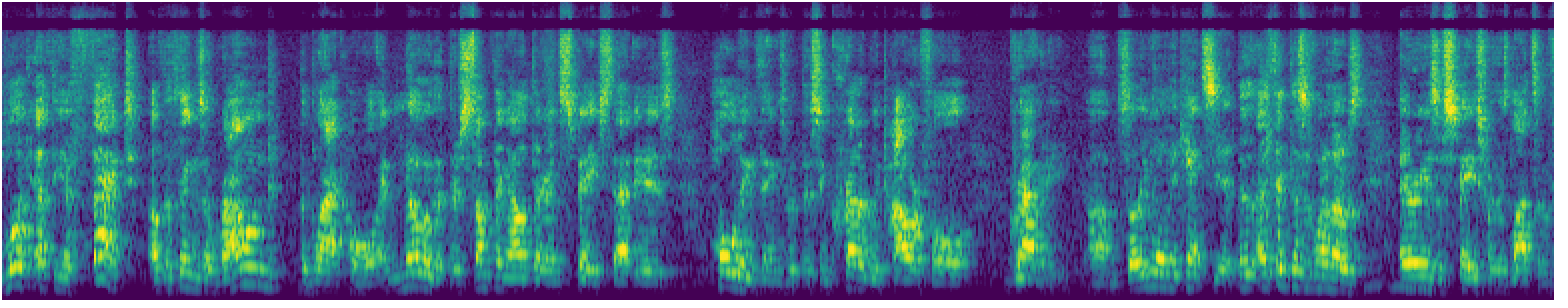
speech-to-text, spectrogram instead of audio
look at the effect of the things around the black hole and know that there's something out there in space that is holding things with this incredibly powerful gravity. Um, so even though they can't see it, I think this is one of those areas of space where there's lots of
